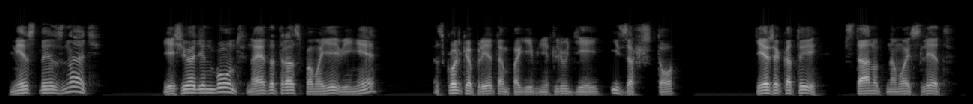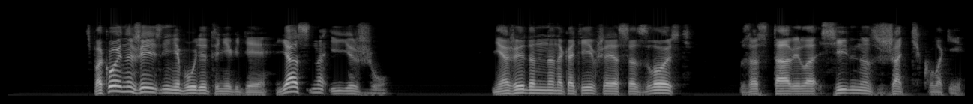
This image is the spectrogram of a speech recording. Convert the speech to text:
Местная знать. Еще один бунт, на этот раз по моей вине. Сколько при этом погибнет людей и за что? Те же коты встанут на мой след. Спокойной жизни не будет нигде, ясно и ежу. Неожиданно накатившаяся злость заставила сильно сжать кулаки.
